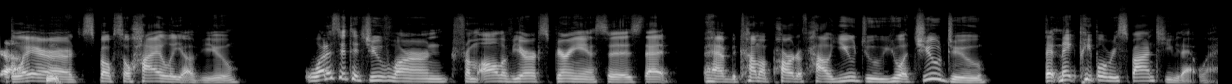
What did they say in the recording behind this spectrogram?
yeah. Blair spoke so highly of you. What is it that you've learned from all of your experiences that have become a part of how you do what you do that make people respond to you that way?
